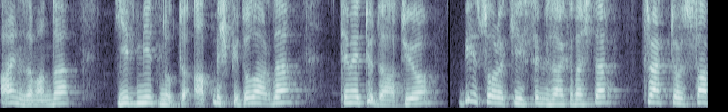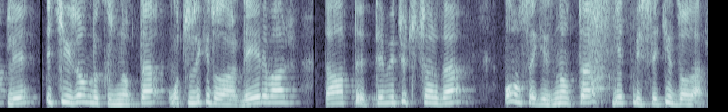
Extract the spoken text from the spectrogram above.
Aynı zamanda 27.61 dolar da temettü dağıtıyor. Bir sonraki hissemiz arkadaşlar Traktör Supply 219.32 dolar değeri var. Dağıttığı temettü tutarı da 18.78 dolar.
